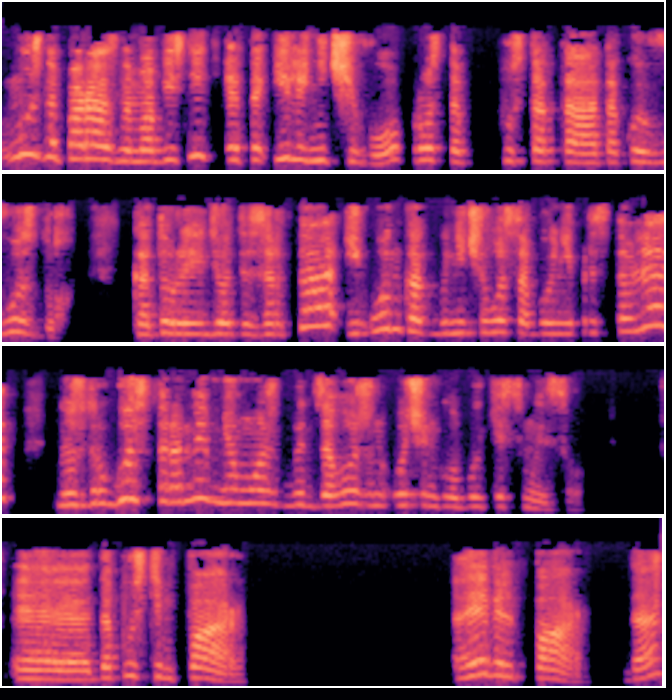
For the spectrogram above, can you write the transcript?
можно по-разному объяснить, это или ничего, просто пустота, такой воздух, который идет изо рта, и он как бы ничего собой не представляет, но с другой стороны в нем может быть заложен очень глубокий смысл. Э, допустим, пар. Эвель пар, да?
